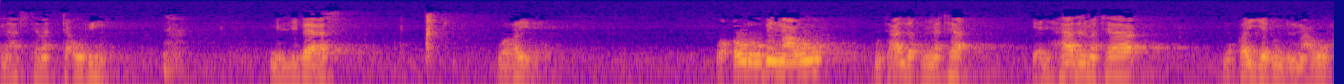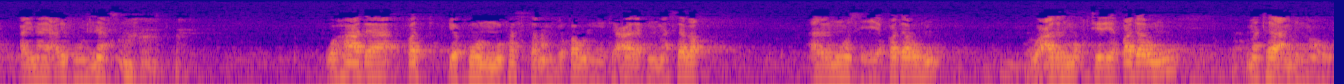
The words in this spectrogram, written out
ما تتمتع به. من لباس وغيره. وقوله بالمعروف متعلق بالمتاع. يعني هذا المتاع مقيد بالمعروف أي ما يعرفه الناس. وهذا قد يكون مفسرا بقوله تعالى فيما سبق على الموسع قدره وعلى المقتر قدره متاعا بالمعروف.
